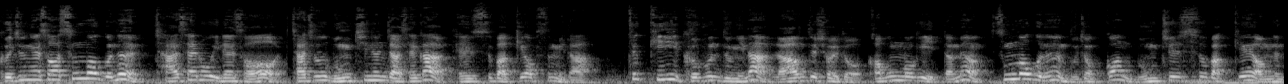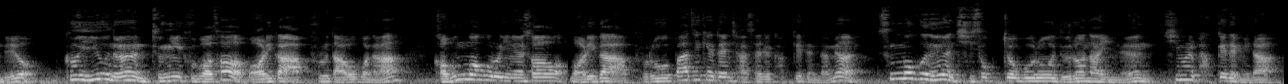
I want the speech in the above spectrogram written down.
그 중에서 승모근은 자세로 인해서 자주 뭉치는 자세가 될 수밖에 없습니다. 특히 그분등이나 라운드 숄더, 거북목이 있다면 승모근은 무조건 뭉칠 수밖에 없는데요. 그 이유는 등이 굽어서 머리가 앞으로 나오거나 거북목으로 인해서 머리가 앞으로 빠지게 된 자세를 갖게 된다면 승모근은 지속적으로 늘어나 있는 힘을 받게 됩니다.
